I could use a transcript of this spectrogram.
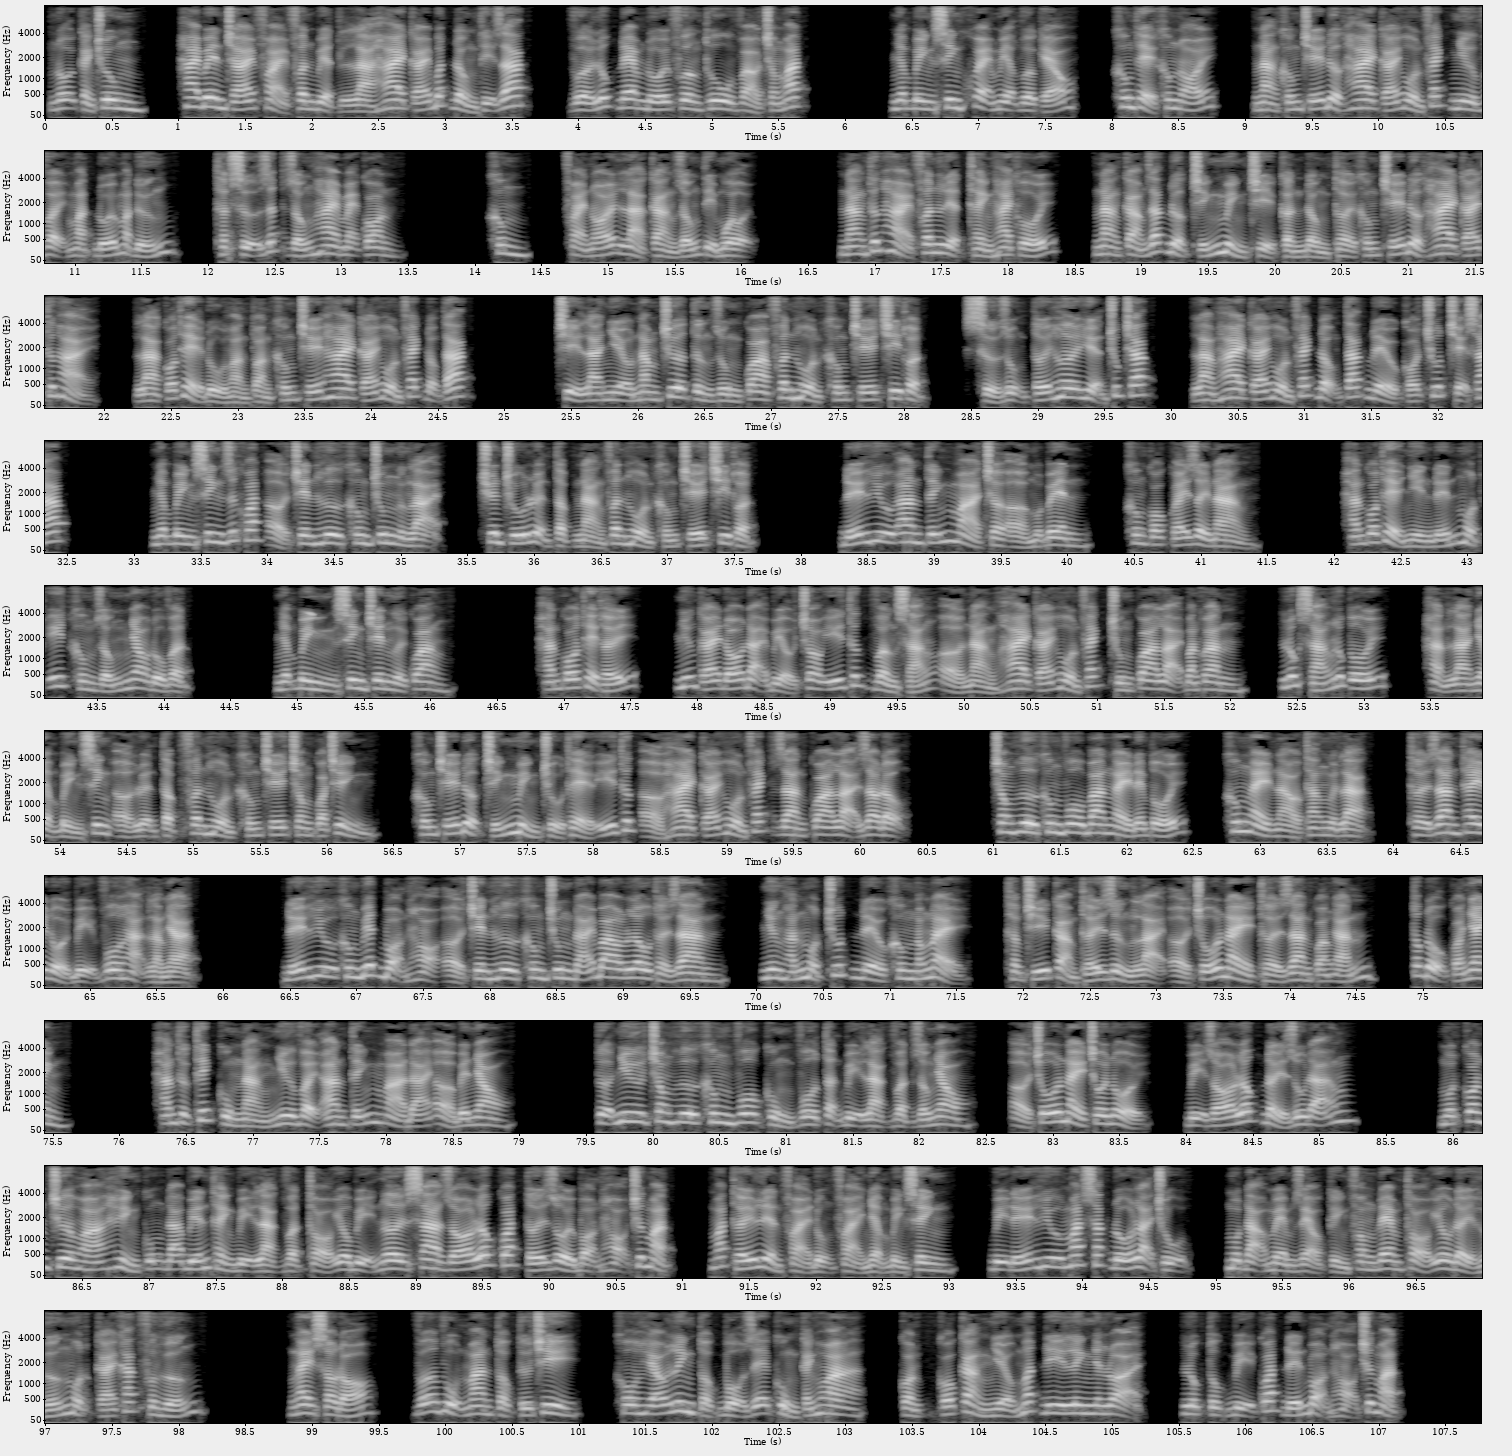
Nội cảnh chung, hai bên trái phải phân biệt là hai cái bất đồng thị giác, vừa lúc đem đối phương thu vào trong mắt. Nhậm bình sinh khỏe miệng vừa kéo, không thể không nói, nàng khống chế được hai cái hồn phách như vậy mặt đối mặt đứng, thật sự rất giống hai mẹ con. Không, phải nói là càng giống tỉ muội. Nàng thức hải phân liệt thành hai khối, nàng cảm giác được chính mình chỉ cần đồng thời khống chế được hai cái thức hải, là có thể đủ hoàn toàn khống chế hai cái hồn phách động tác. Chỉ là nhiều năm chưa từng dùng qua phân hồn khống chế chi thuật, sử dụng tới hơi hiện trúc chắc, làm hai cái hồn phách động tác đều có chút trệ sáp. Nhậm Bình Sinh dứt khoát ở trên hư không trung ngừng lại, chuyên chú luyện tập nàng phân hồn khống chế chi thuật. Đế Hưu an tĩnh mà chờ ở một bên, không có quấy rầy nàng. Hắn có thể nhìn đến một ít không giống nhau đồ vật. Nhậm Bình Sinh trên người quang. Hắn có thể thấy, những cái đó đại biểu cho ý thức vầng sáng ở nàng hai cái hồn phách chung qua lại băn khoăn, lúc sáng lúc tối, hẳn là nhậm bình sinh ở luyện tập phân hồn khống chế trong quá trình, khống chế được chính mình chủ thể ý thức ở hai cái hồn phách gian qua lại dao động. Trong hư không vô ban ngày đêm tối, không ngày nào thăng nguyệt lạc, thời gian thay đổi bị vô hạn làm nhạt. Đế hưu không biết bọn họ ở trên hư không trung đái bao lâu thời gian, nhưng hắn một chút đều không nóng nảy, thậm chí cảm thấy dừng lại ở chỗ này thời gian quá ngắn, tốc độ quá nhanh. Hắn thực thích cùng nàng như vậy an tĩnh mà đái ở bên nhau. Tựa như trong hư không vô cùng vô tận bị lạc vật giống nhau, ở chỗ này trôi nổi, bị gió lốc đẩy du đãng. Một con chưa hóa hình cũng đã biến thành bị lạc vật thỏ yêu bị nơi xa gió lốc quát tới rồi bọn họ trước mặt, mắt thấy liền phải đụng phải nhậm bình sinh, bị đế hưu mắt sắc đố lại trụ, một đạo mềm dẻo kình phong đem thỏ yêu đẩy hướng một cái khác phương hướng. Ngay sau đó, vỡ vụn man tộc tứ chi, khô héo linh tộc bộ dễ cùng cánh hoa, còn có càng nhiều mất đi linh nhân loại, lục tục bị quát đến bọn họ trước mặt.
